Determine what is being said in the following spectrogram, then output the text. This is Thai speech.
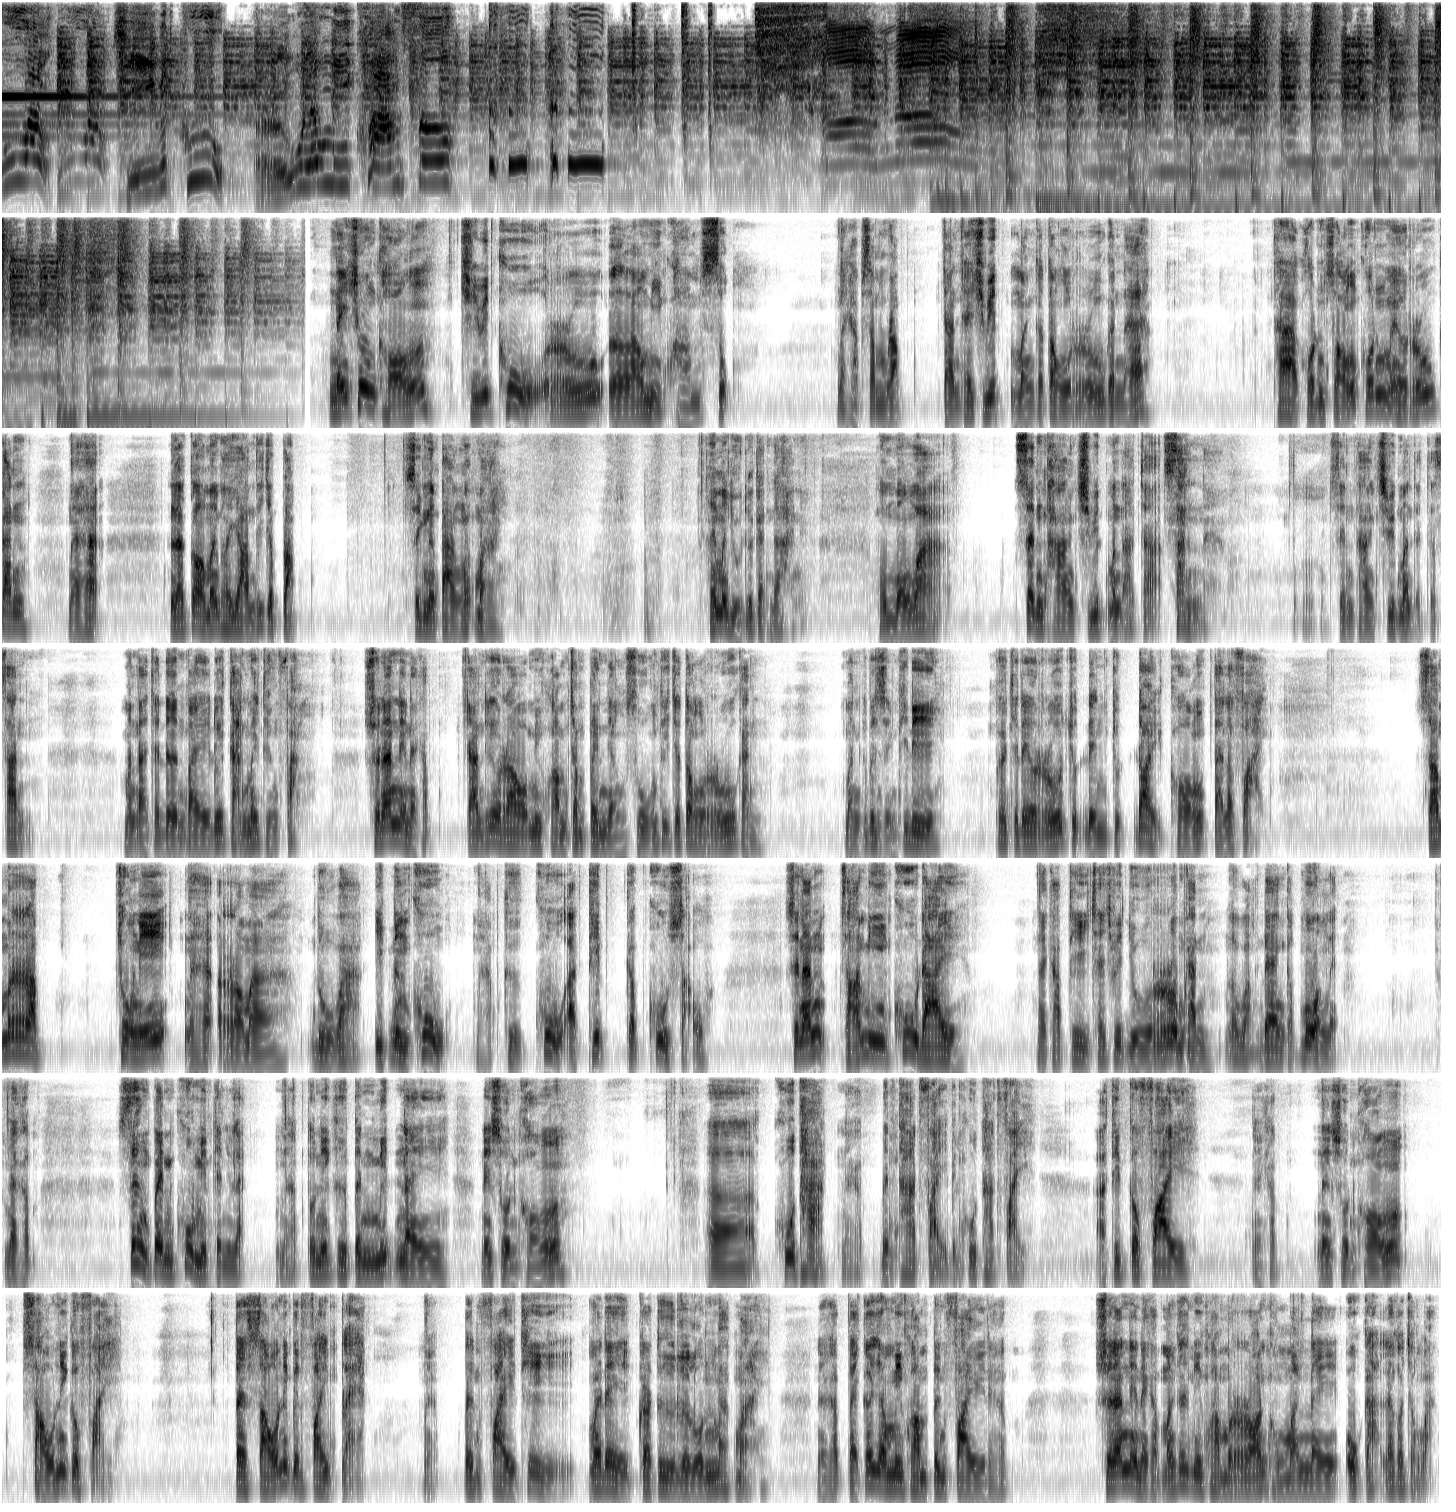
ช่วง ชีวิตคู่ รู้แล้วมีความสุข ในช่วงของชีวิตคู่รู้แล้วมีความสุขนะครับสำหรับการใช้ชีวิตมันก็ต้องรู้กันนะ ถ้าคนสองคนไม่รู้กัน นะฮะแล้วก็ไม่พยายามที่จะปรับสิ่งต่างๆมากมาย ให้มาอยู่ด้วยกันได้เนี่ยผมมองว่าเส้นทางชีวิตมันอาจจะสั้นนะเส้นทางชีวิตมันอาจจะสั้น มันอาจจะเดินไปด้วยกันไม่ถึงฝั่ง ฉะนั้นเนี่ยนะครับ การที่เรามีความจำเป็นอย่างสูงที่จะต้องรู้กัน มันก็เป็นสิ่งที่ดี เพื่อจะได้รู้จุดเด่นจุดด้อยของแต่ละฝ่ายสำหรับ ช่วงนี้นะฮะเรามาดูว่าอีกหนึ่งคู่นะครับคือคู่อาทิตย์กับคู่เสาร์ฉะนั้นสามีคู่ใดนะครับที่ใช้ชีวิตอยู่ร่วมกันระหว่างแดงกับม่วงเนี่ยนะครับ ซึ่งเป็นคู่มิตรกันอยู่แล้วนะครับตัวนี้คือเป็นมิตรในในส่วนของออคู่ธาตุนะครับเป็นธาตุไฟเป็นคู่ธาตุไฟ อาทิตย์ก็ไฟนะครับในส่วนของเสาร์นี่ก็ไฟ แต่เสานี่เป็นไฟแปลกนะครับเป็นไฟที่ไม่ได้กระตือรือร้นมากมายนะครับ แต่ก็ยังมีความเป็นไฟนะครับฉะนั้นเนี่ยนะครับมันก็จะมีความร้อนของมันในโอกาสแล้วก็จังหวะ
